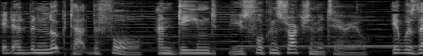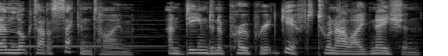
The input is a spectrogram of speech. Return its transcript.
It had been looked at before and deemed useful construction material. It was then looked at a second time and deemed an appropriate gift to an allied nation,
